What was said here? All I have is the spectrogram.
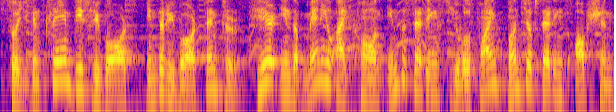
so you can claim these rewards in the reward center. Here in the menu icon in the settings you will find bunch of settings option.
